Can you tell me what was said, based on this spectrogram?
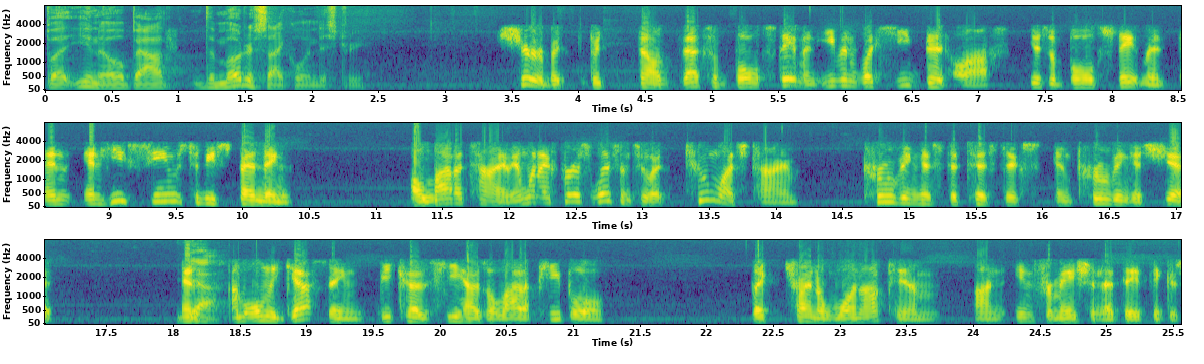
but you know about the motorcycle industry. Sure, but but now that's a bold statement. Even what he bit off is a bold statement, and and he seems to be spending a lot of time. And when I first listened to it, too much time proving his statistics and proving his shit. And Yeah. I'm only guessing because he has a lot of people like trying to one up him on information that they think is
